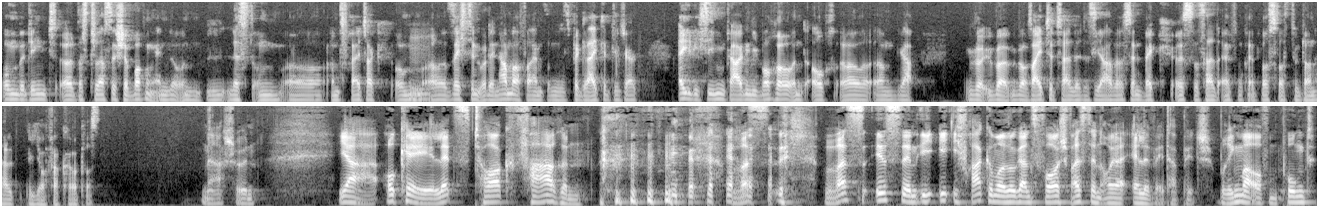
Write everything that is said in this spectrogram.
unbedingt äh, das klassische Wochenende und lässt um äh, am Freitag um mhm. äh, 16 Uhr den Hammer fallen, sondern es begleitet dich halt eigentlich sieben Tage die Woche und auch äh, ähm, ja über, über, über weite Teile des Jahres hinweg ist das halt einfach etwas, was du dann halt wirklich auch verkörperst. Na, schön. Ja, okay, let's talk fahren. was, was ist denn, ich, ich frage immer so ganz forsch, was ist denn euer Elevator Pitch? Bring mal auf den Punkt,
